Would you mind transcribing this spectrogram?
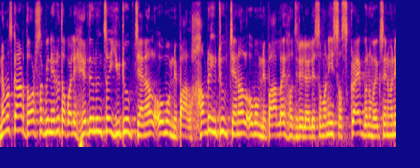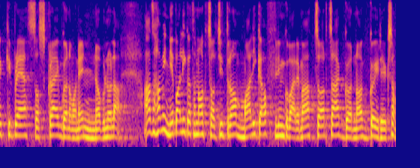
नमस्कार दर्शकबिनहरू तपाईँले हेर्दै हुनुहुन्छ युट्युब च्यानल ओमोम नेपाल। हाम्रो युट्युब च्यानल ओमोम नेपाललाई हजुरले अहिलेसम्म नि सब्सक्राइब गर्नुभएको छैन भने कृपया सब्सक्राइब गर्न भने नभुल्नुहोला। आज हामी नेपाली कथनक चलचित्र मालिका फिल्मको बारेमा चर्चा गर्न गइरहेको छौँ।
